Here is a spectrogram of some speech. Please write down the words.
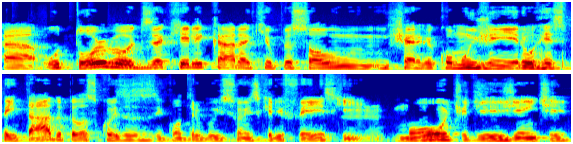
ah, o Torvalds é aquele cara que o pessoal enxerga como um engenheiro respeitado pelas coisas e contribuições que ele fez, que Uhum. um monte de gente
